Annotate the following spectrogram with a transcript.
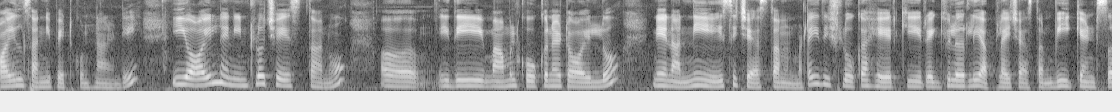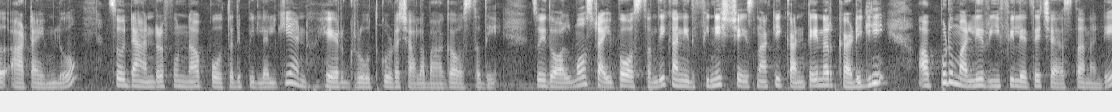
ఆయిల్స్ అన్నీ పెట్టుకుంటున్నానండి. ఈ ఆయిల్ నేను ఇంట్లో చేస్తాను. ఇది మామూలు కోకోనట్ ఆయిల్లో నేను అన్నీ వేసి చేస్తానమాట ఇది శ్లోక హెయిర్కి రెగ్యులర్లీ అప్లై చేస్తాను వీకెండ్స్ ఆ టైంలో. సో డాండ్రఫ్ ఉన్న పోతుంది పిల్లలకి అండ్ హెయిర్ గ్రోత్ కూడా చాలా బాగా వస్తుంది. సో ఇది ఆల్మోస్ట్ అయిపో వస్తుంది కానీ ఇది ఫినిష్ చేసినాక ఈ కంటైనర్ కడిగి అప్పుడు మళ్ళీ రీఫిల్ అయితే చేస్తానండి.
